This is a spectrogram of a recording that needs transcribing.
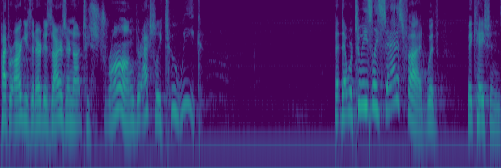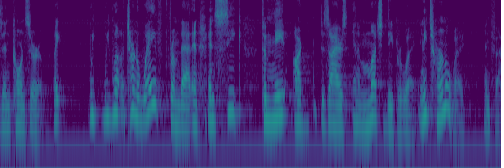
Piper argues that our desires are not too strong, they're actually too weak that, that we're too easily satisfied with vacations and corn syrup. We, we want to turn away from that and, and seek to meet our desires in a much deeper way, an eternal way, in fact.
